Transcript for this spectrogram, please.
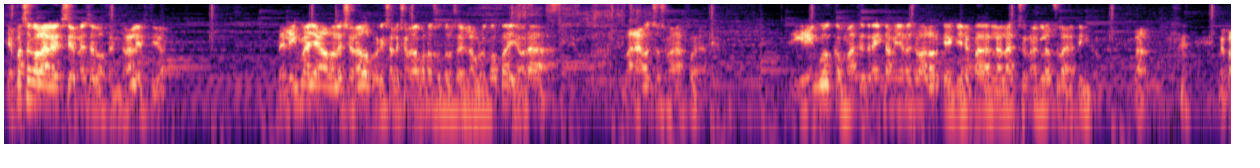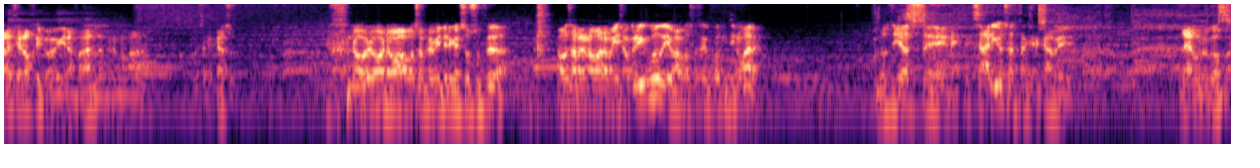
¿Qué pasa con las lesiones de los centrales, tío? Ligt me ha llegado lesionado porque se ha lesionado con nosotros en la Eurocopa y ahora Varán 8 semanas fuera, tío. Y Greenwood con más de 30 millones de valor que quiere pagarle al H una cláusula de 5. Claro, me parece lógico que quiera pagarla, pero no va a ser caso. No, no, no vamos a permitir que eso suceda. Vamos a renovar a Mason Greenwood y vamos a continuar los días eh, necesarios hasta que acabe la Eurocopa.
